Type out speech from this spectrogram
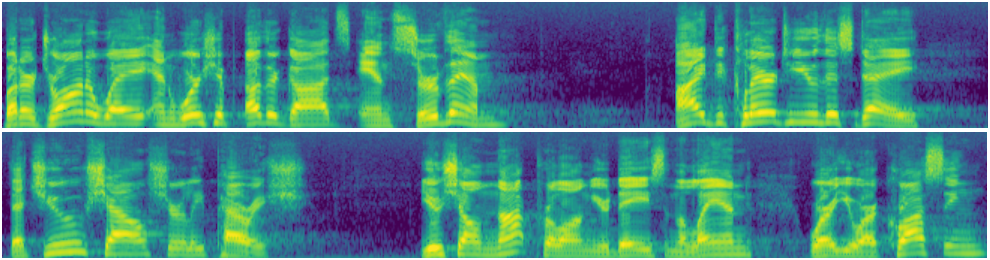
but are drawn away and worship other gods and serve them, I declare to you this day that you shall surely perish. You shall not prolong your days in the land where you are crossing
